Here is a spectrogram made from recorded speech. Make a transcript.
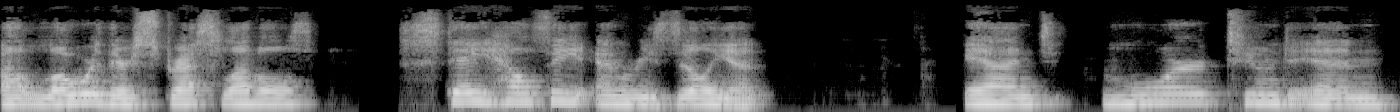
uh, lower their stress levels, stay healthy and resilient, and more tuned in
